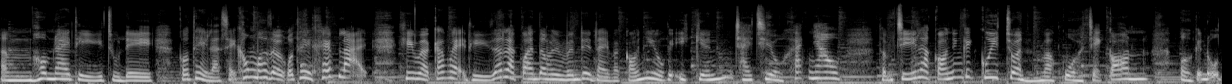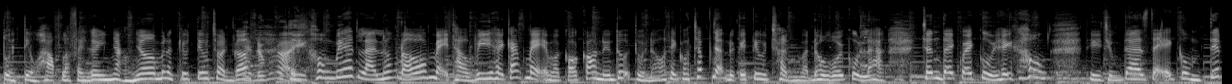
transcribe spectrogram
Ừm, hôm nay thì chủ đề có thể là sẽ không bao giờ có thể khép lại khi mà các mẹ thì rất là quan tâm đến vấn đề này và có nhiều cái ý kiến trái chiều khác nhau. Thậm chí là có những cái quy chuẩn mà của trẻ con ở cái độ tuổi tiểu học là phải gầy nhẳng nhơ mới là kêu tiêu chuẩn cơ. Dạ, đúng rồi. thì không biết là lúc đó mẹ Thảo Vi hay các mẹ mà có con đến độ tuổi đó thì có chấp nhận được cái tiêu chuẩn mà đầu gối củ lạc chân tay quay củi hay không? Thì chúng ta sẽ cùng tiếp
